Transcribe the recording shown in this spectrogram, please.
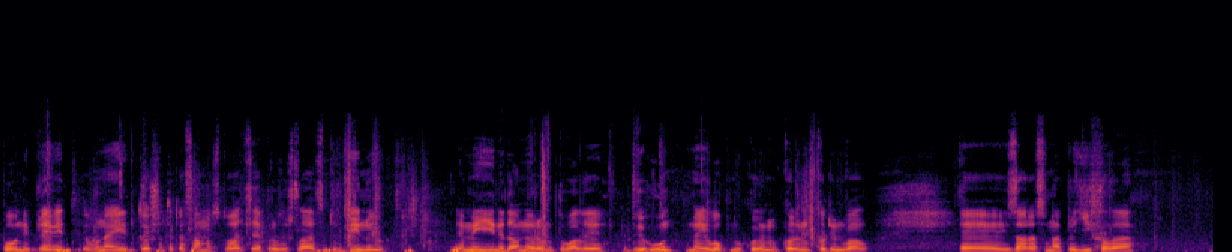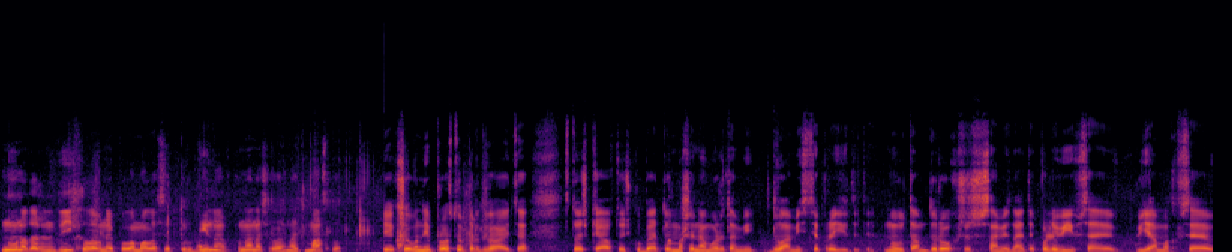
повний привід. У неї точно така сама ситуація пройшла з турбіною. Е, Ми її недавно ремонтували двигун, в неї лопнув колін- колін- колінвал. Е, і зараз вона приїхала, ну вона навіть не доїхала, в неї поламалася турбіна, вона почала гнати масло. Якщо вони просто передвигаються з точки А в точку Б, то машина може там і два місяці проїздити. Ну там дорог, що ж самі знаєте, польові, все в ямах, все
